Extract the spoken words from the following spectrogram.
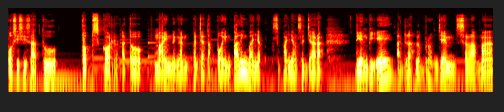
posisi satu top skor atau pemain dengan pencetak poin paling banyak sepanjang sejarah di NBA adalah LeBron James selama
